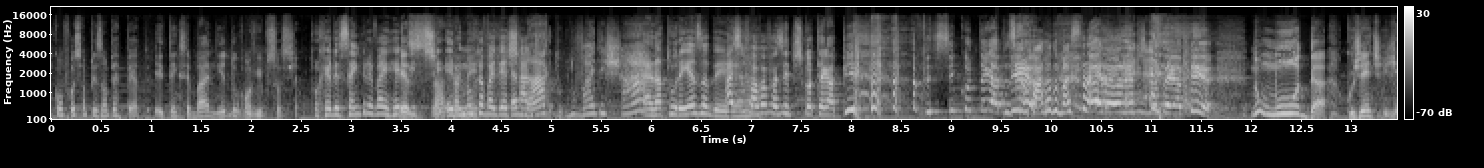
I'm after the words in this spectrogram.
como fosse uma prisão perpétua. Ele tem que ser banido do convívio social. Porque ele sempre vai repetir. Exatamente. Ele nunca vai deixar É de- nato, não vai deixar. É a natureza dele. Aí você né? fala, vai fazer psicoterapia? psicoterapia! Psicopata do estranho. É, não é psicoterapia? Não muda. Gente,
